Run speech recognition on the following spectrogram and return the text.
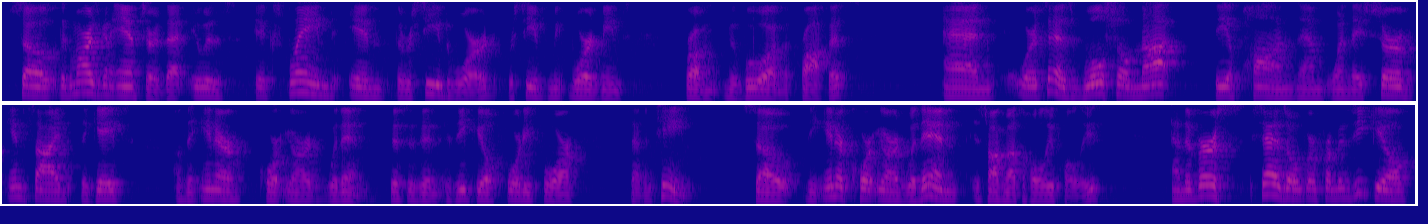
So the Gemara is going to answer that it was explained in the received word. Received word means from Nebuah and the prophets. And where it says, wool shall not be upon them when they serve inside the gates of the inner courtyard within. This is in Ezekiel 44 17. So the inner courtyard within is talking about the Holy of Holies. And the verse says over from Ezekiel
